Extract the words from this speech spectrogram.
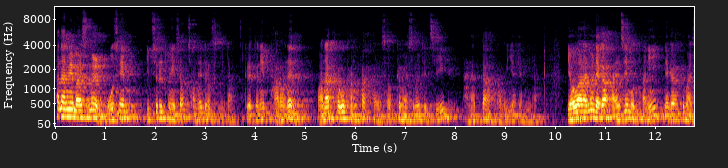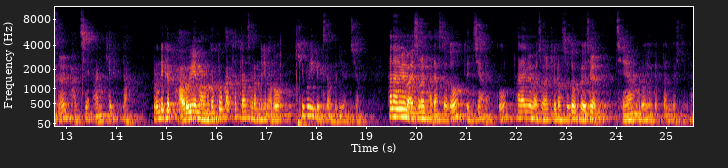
하나님의 말씀을 모세의 입술을 통해서 전해 들었습니다. 그랬더니 바로는 완악하고 강팍하여서 그 말씀을 듣지 않았다라고 이야기합니다. 여호와 하나님을 내가 알지 못하니 내가 그 말씀을 받지 않겠다. 그런데 그 바로의 마음과 똑같았던 사람들이 바로 히브리 백성들이었죠. 하나님의 말씀을 받았어도 듣지 않았고 하나님의 말씀을 들었어도 그것을 재앙으로 여겼던 것입니다.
